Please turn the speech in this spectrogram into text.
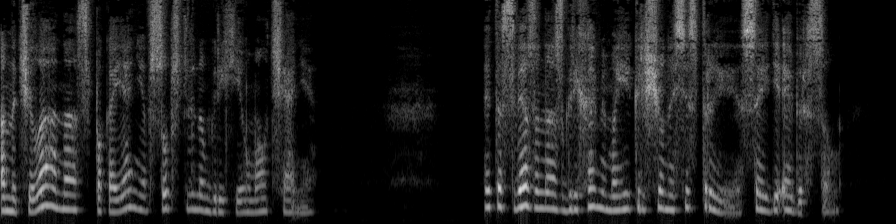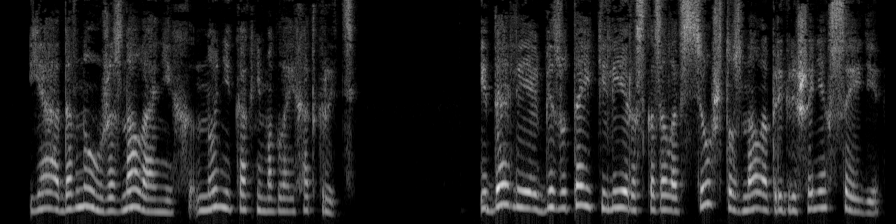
А начала она с покаяния в собственном грехе умолчания. Это связано с грехами моей крещенной сестры, Сейди Эберсол. Я давно уже знала о них, но никак не могла их открыть. И далее без утайки Лия рассказала все, что знала о прегрешениях Сейди,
